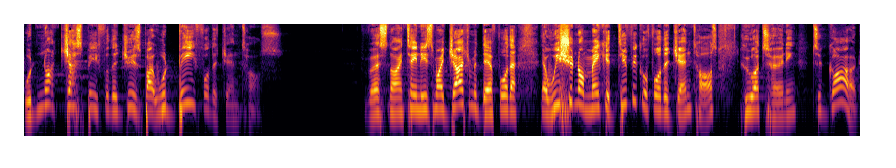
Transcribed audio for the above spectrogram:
would not just be for the Jews, but would be for the Gentiles. Verse 19 is my judgment, therefore, that, that we should not make it difficult for the Gentiles who are turning to God.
